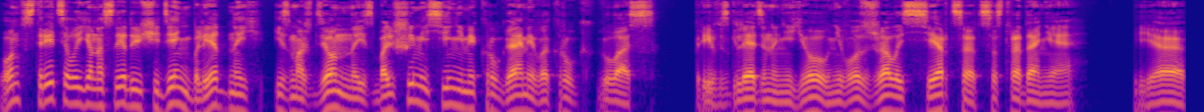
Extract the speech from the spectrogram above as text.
Он встретил ее на следующий день бледной, изможденной, с большими синими кругами вокруг глаз. При взгляде на нее у него сжалось сердце от сострадания. «Я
